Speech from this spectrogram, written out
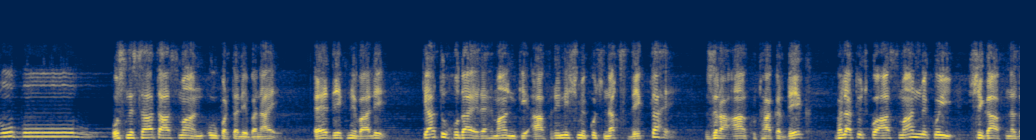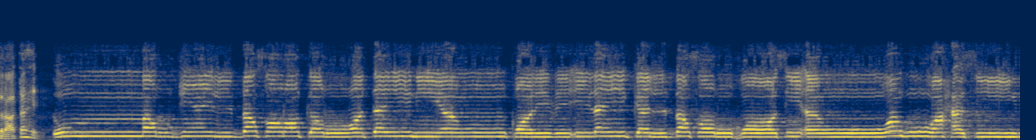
فطور۔ اس نے سات آسمان اوپر تلے بنائے۔ اے دیکھنے والے کیا تو خدا رحمان کی آفرینش میں کچھ نقص دیکھتا ہے؟ ذرا آنکھ اٹھا کر دیکھ بھلا تجھ کو آسمان میں کوئی شگاف نظر آتا ہے؟ ثم ارجع البصر كرتين ينقلب إليك البصر خاسئا وهو حسير.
